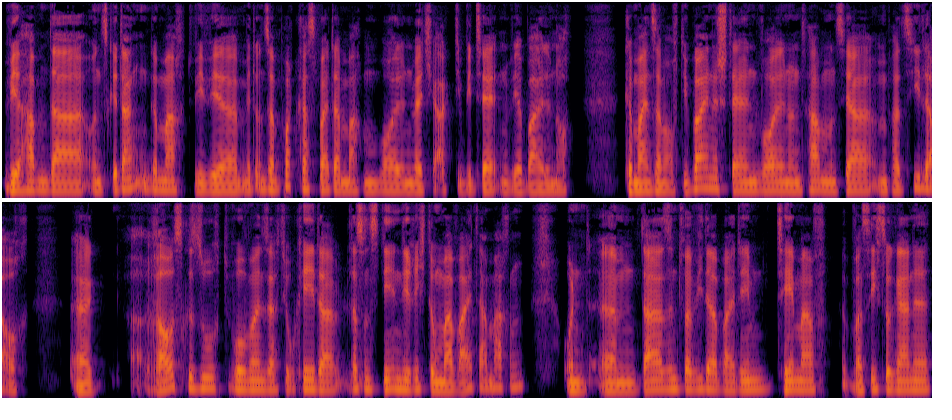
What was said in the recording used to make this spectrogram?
Wir haben da uns Gedanken gemacht, wie wir mit unserem Podcast weitermachen wollen, welche Aktivitäten wir beide noch gemeinsam auf die Beine stellen wollen und haben uns ja ein paar Ziele auch äh, rausgesucht, wo man sagt, okay, da lass uns die in die Richtung mal weitermachen. Und ähm, da sind wir wieder bei dem Thema, was ich so gerne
